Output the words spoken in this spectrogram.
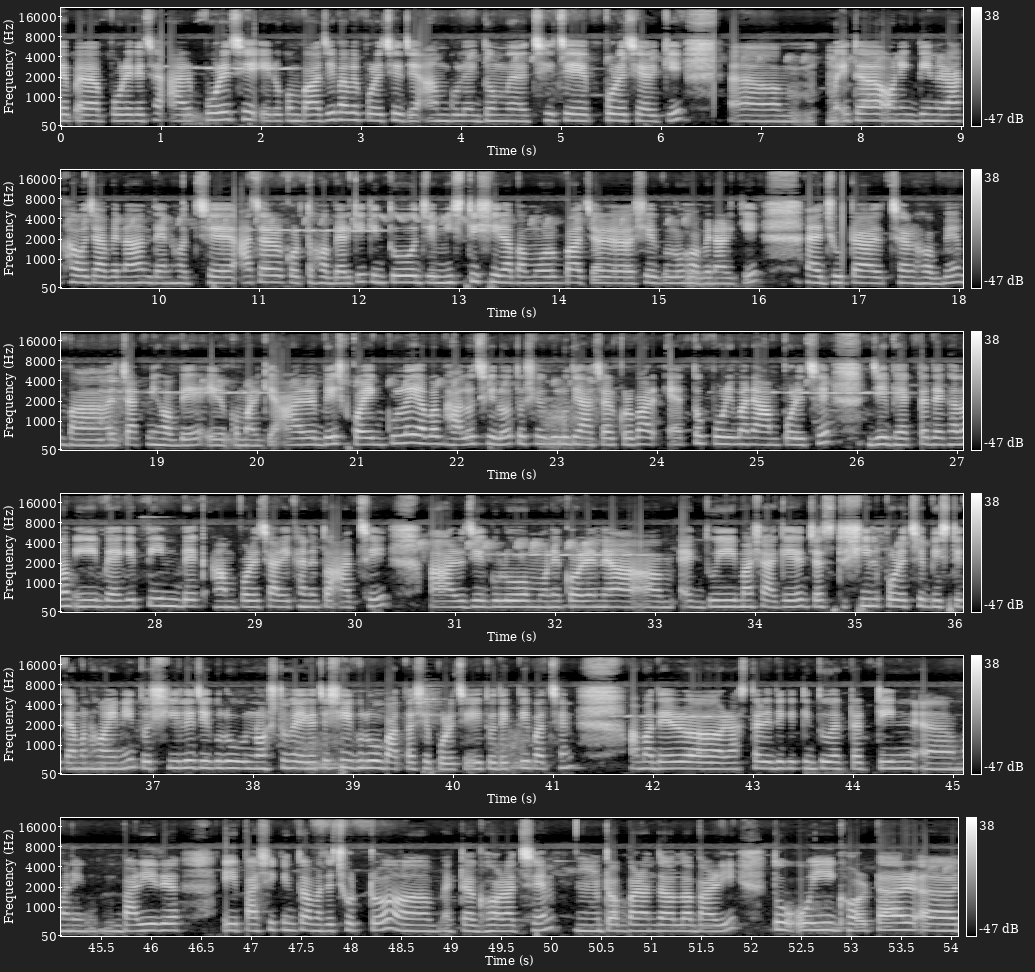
পড়ে গেছে। আর পড়েছে এরকম বা যেভাবে পড়েছে যে আমগুলো একদম ছেঁচে পড়েছে আর কি এটা অনেক দিন রাখাও যাবে না, দেন হচ্ছে আচার করতে হবে আর কি, কিন্তু যে মিষ্টি শিরা বা মোরব্বা আচার সেগুলো হবে না আর কি ঝুটা আচার হবে বা চাটনি হবে এরকম আর কি। আর বেশ কয়েকগুলোই আবার ভালো ছিল, তো সেগুলো দিয়ে আচার করব। আর এত পরিমাণে আম পড়েছে। যে ব্যাগটা দেখালাম, এই ব্যাগে তিন ব্যাগ আম পড়েছে, আর এখানে তো আছেই। আর যেগুলো মনে করেন এক দুই মাস আগে জাস্ট শিল পড়েছে, বৃষ্টি তেমন হয়নি। তো শিলে যেগুলো নষ্ট হয়ে গেছে সেগুলো বাতাসে পড়েছে। এই তো দেখতেই পাচ্ছেন, আমাদের রাস্তার এদিকে কিন্তু একটা টিন মানে বাড়ির এই পাশে কিন্তু আমাদের ছোট্ট একটা ঘর আছে টপ বারান্দাওয়ালা বাড়ি। তো ওই ঘরটার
